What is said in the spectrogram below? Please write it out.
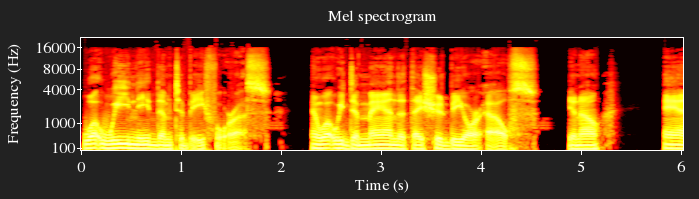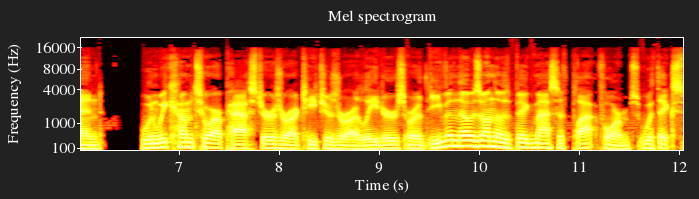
what we need them to be for us and what we demand that they should be or else, you know? And when we come to our pastors or our teachers or our leaders or even those on those big, massive platforms with ex-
